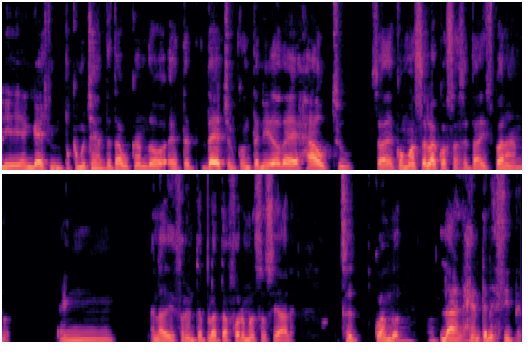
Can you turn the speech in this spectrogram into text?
y engagement, porque mucha gente está buscando, este, de hecho, el contenido de how to, o sea, de cómo hacer la cosa se está disparando en, en las diferentes plataformas sociales. Entonces, cuando la gente necesita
